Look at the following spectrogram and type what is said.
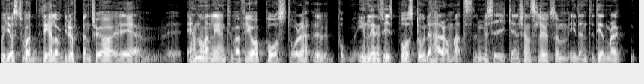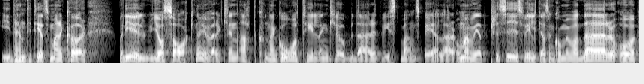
Och just att vara del av gruppen tror jag är en av anledningarna till varför jag påstår, eh, inledningsvis påstod det här om att musiken känns slut som identitetsmark- identitetsmarkör. Och det är ju, jag saknar ju verkligen att kunna gå till en klubb där ett visst band spelar och man vet precis vilka som kommer vara där och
